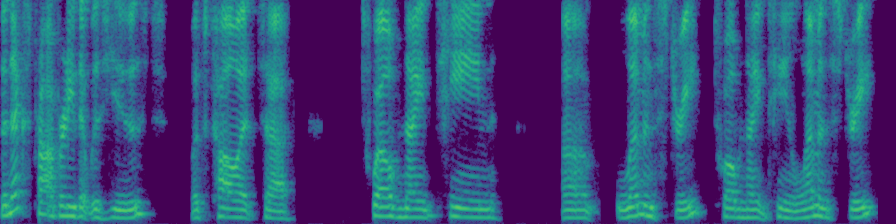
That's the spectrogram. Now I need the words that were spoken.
The next property that was used, let's call it uh, 1219 um, Lemon Street, 1219 Lemon Street.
